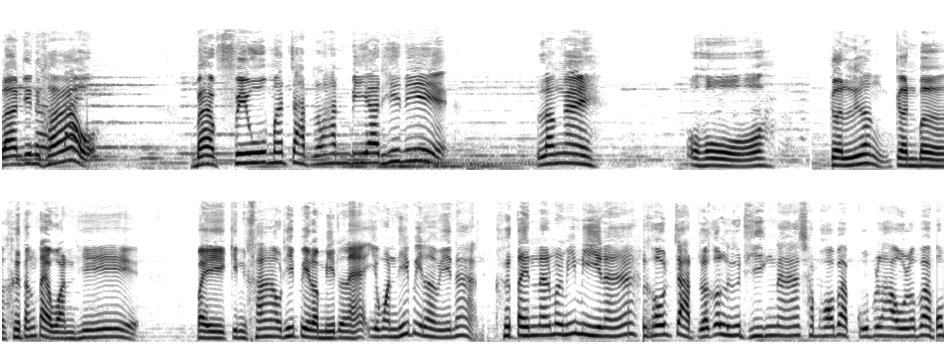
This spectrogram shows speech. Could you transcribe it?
ร้านกินข้าว แบบฟิลมาจัดร้านเบียร์ที่นี่ แล้วไง โอ้โห เกินเรื่องเกินเบอร์คือตั้งแต่วันที่ไปกินข้าวที่พีระมิดและอีวันที่พีระมิดน่ะ คือเต็นท์นั้นมันไม่มีนะ คือเขาจัดแล้วก็ลื้อทิ้งนะ เฉพาะแบบกรุ๊ปเราแล้วแบบโอ้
